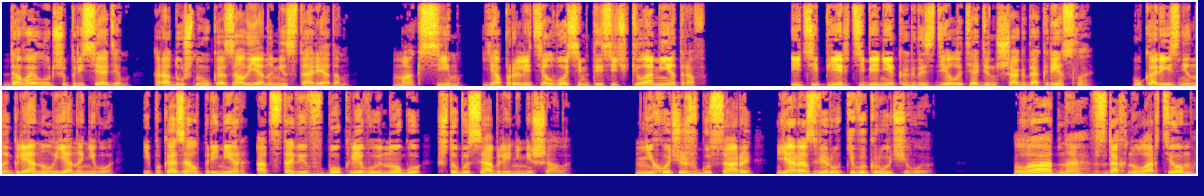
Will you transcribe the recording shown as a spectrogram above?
давай лучше присядем, радушно указал я на места рядом. Максим, я пролетел восемь тысяч километров. И теперь тебе некогда сделать один шаг до кресла? Укоризненно глянул я на него и показал пример, отставив в бок левую ногу, чтобы сабля не мешала. Не хочешь в гусары, я разве руки выкручиваю? Ладно, вздохнул Артем,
